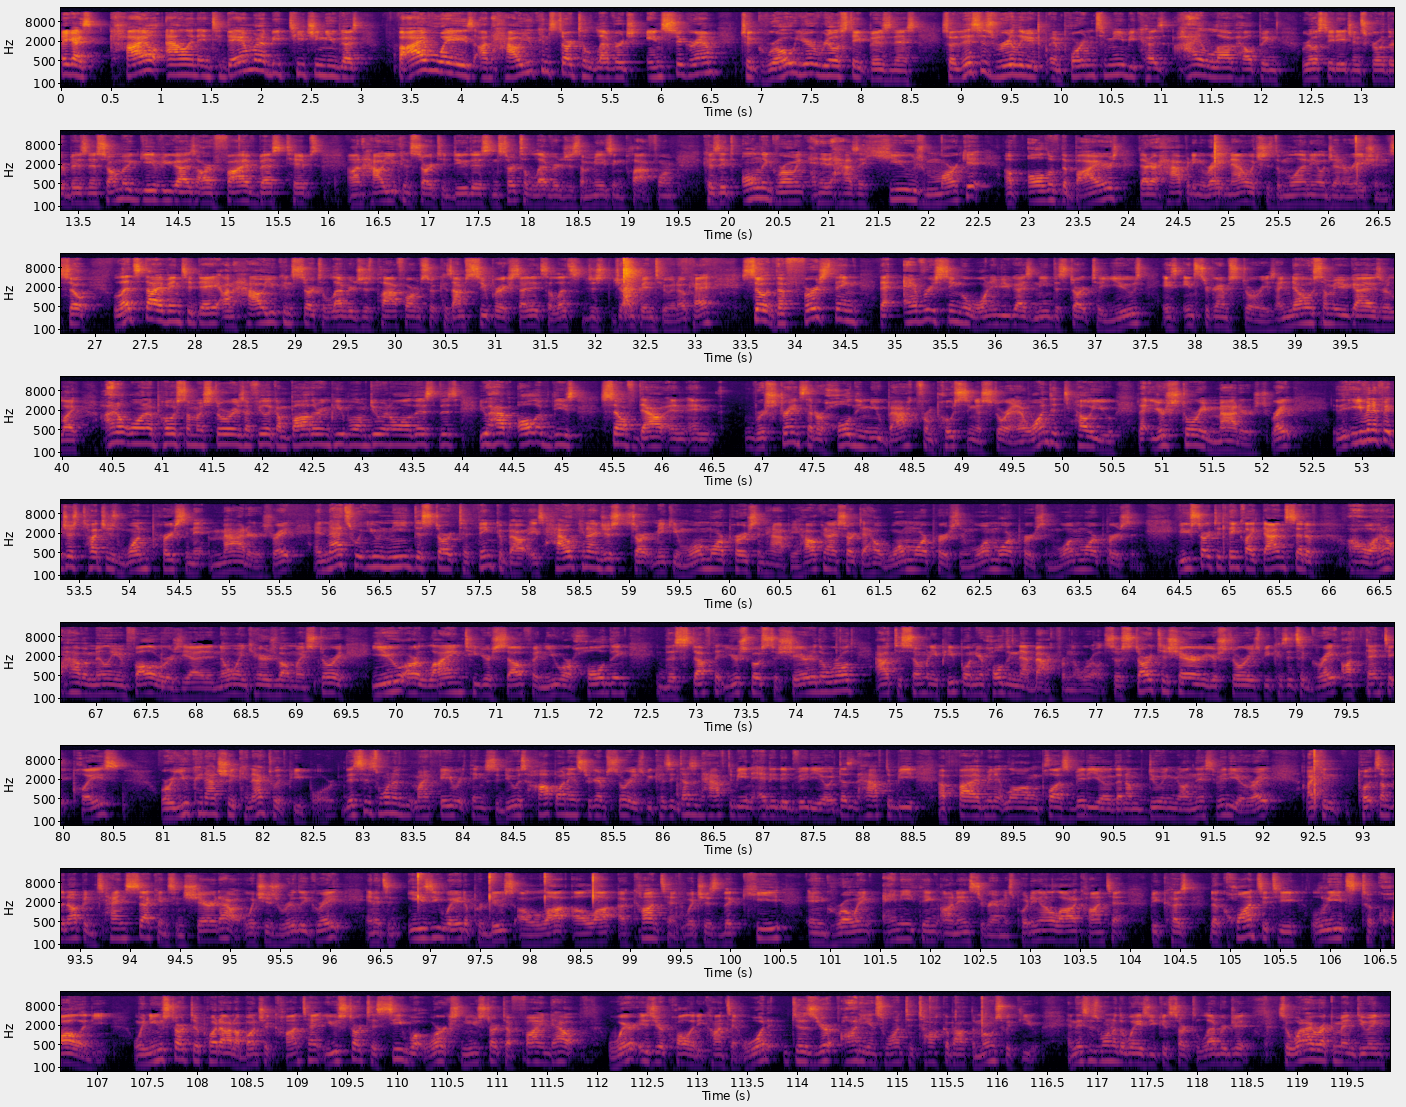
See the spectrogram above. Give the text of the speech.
Hey guys, Kyle Allen, and today I'm gonna be teaching you guys five ways on how you can start to leverage Instagram to grow your real estate business. So this is really important to me because I love helping real estate agents grow their business. So I'm gonna give you guys our five best tips on how you can start to do this and start to leverage this amazing platform because it's only growing and it has a huge market of all of the buyers that are happening right now, which is the millennial generation. So let's dive in today on how you can start to leverage this platform. So, because I'm super excited, so let's just jump into it, okay? So the first thing that every single one of you guys need to start to use is Instagram stories. I know some of you guys are like, I don't want to post on my stories. I feel like I'm bothering people. I'm doing all this, this. You have all of these self-doubt and, and restraints that are holding you back from posting a story. And I wanted to tell you that your story matters, right? Even if it just touches one person, it matters, right? And that's what you need to start to think about is how can I just start making one more person happy? How can I start to help one more person, one more person, one more person? If you start to think like that instead of, oh, I don't have a million followers yet and no one cares about my story, you are lying to yourself and you are holding the stuff that you're supposed to share to the world out to so many people and you're holding that back from the world. So start to share your stories because it's a great authentic place where you can actually connect with people. This is one of my favorite things to do is hop on Instagram stories because it doesn't have to be an edited video. It doesn't have to be a five minute long plus video that I'm doing on this video, right? I can put something up in 10 seconds and share it out, which is really great. And it's an easy way to produce a lot, a lot of content, which is the key in growing anything on Instagram is putting out a lot of content because the quantity leads to quality when you start to put out a bunch of content, you start to see what works and you start to find out where is your quality content? What does your audience want to talk about the most with you? And this is one of the ways you can start to leverage it. So what I recommend doing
